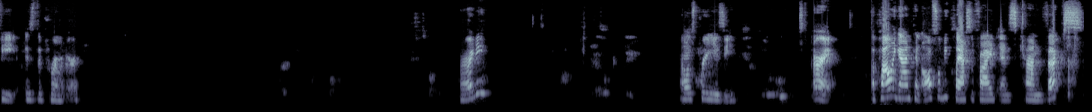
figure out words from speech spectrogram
feet is the perimeter. Alrighty? That one's pretty easy. Alright. A polygon can also be classified as convex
